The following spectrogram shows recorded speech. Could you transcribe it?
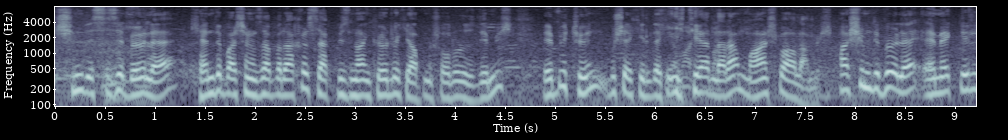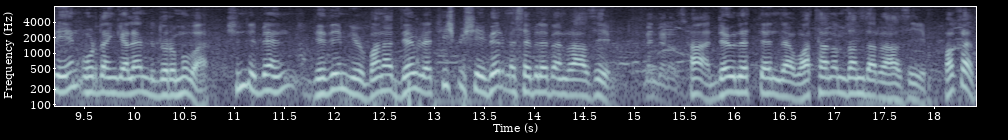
Şimdi sizi böyle kendi başınıza bırakırsak biz nankörlük yapmış oluruz demiş ve bütün bu şekildeki ihtiyarlara maaş bağlamış. Ha şimdi böyle emekliliğin oradan gelen bir durumu var. Şimdi ben dediğim gibi bana devlet hiçbir şey vermese bile ben razıyım. Ben de razıyım. Ha devletten de vatanımdan da razıyım. Fakat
